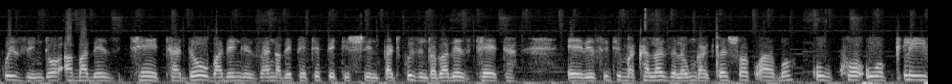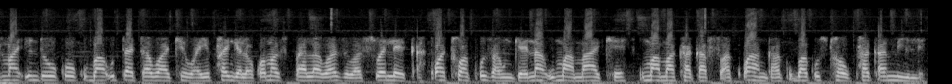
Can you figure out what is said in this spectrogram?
Kwizinto ababezithetha though babengezanga bephethe petition but kwizinto ababezithetha um besithi bakhalazela ungaqeshwa kwabo. Kukho wokleyima into yokokuba utata wakhe wayephangela kwamasipala waze wasweleka. Kwathiwa kuzawungena umamakhe umamakhe akafakwanga kuba kusithiwa uphakamile.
